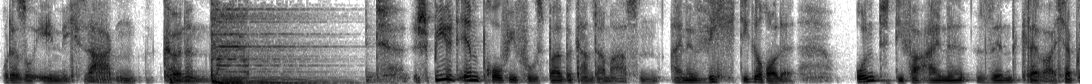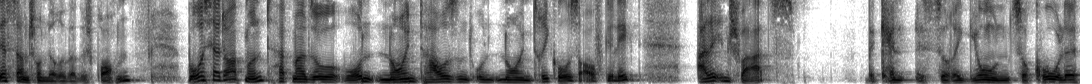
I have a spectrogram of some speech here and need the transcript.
oder so ähnlich sagen können. Spielt im Profifußball bekanntermaßen eine wichtige Rolle. Und die Vereine sind clever. Ich habe gestern schon darüber gesprochen. Borussia Dortmund hat mal so rund 9009 Trikots aufgelegt. Alle in schwarz. Bekenntnis zur Region, zur Kohle.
